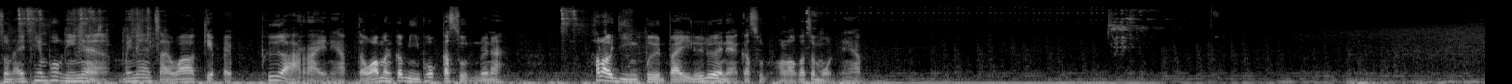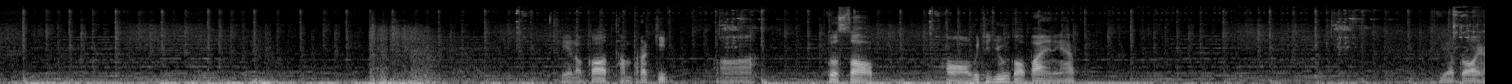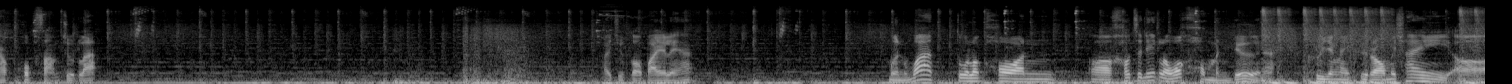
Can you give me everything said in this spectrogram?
ส่วนไอเทมพวกนี้เนี่ยไม่แน่ใจว่าเก็บไปเพื่ออะไรนะครับ แต่ว่ามันก็มีพวกกระสุนด้วยนะ ถ้าเรายิงปืนไปเรื่อยๆเนี่ยกระสุนของเราก็จะหมดนะครับ ก็ทำภารกิจตรวจสอบหอวิทยุต่อไปนะครับ เรียบร้อยครับครบ 3 จุดละไปจุดต่อไปเลยฮะ เหมือนว่าตัวละครเเขาจะเรียกเราว่าคอมมานเดอร์นะ คือยังไงคือเราไม่ใช่เอ่อ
